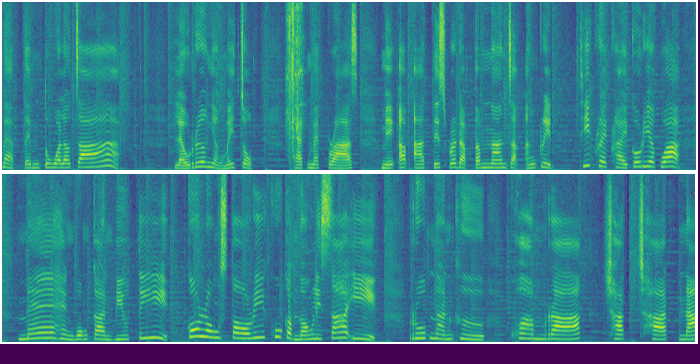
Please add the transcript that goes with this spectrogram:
แบบเต็มตัวแล้วจ้า แล้วเรื่องยังไม่จบแพทแมกกราสเมคอัพอาร์ติสระดับตำนานจากอังกฤษ ที่ใครๆก็เรียกว่า แม่แห่งวงการบิวตี้ก็ลงสตอรี่คู่กับน้องลิซ่าอีก รูปนั้นคือ ความรัก ชัดๆนะ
